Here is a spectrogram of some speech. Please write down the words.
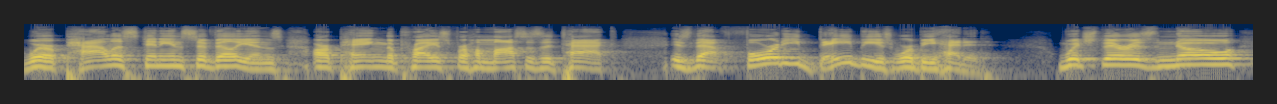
where Palestinian civilians are paying the price for Hamas's attack, is that 40 babies were beheaded. Which there is no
